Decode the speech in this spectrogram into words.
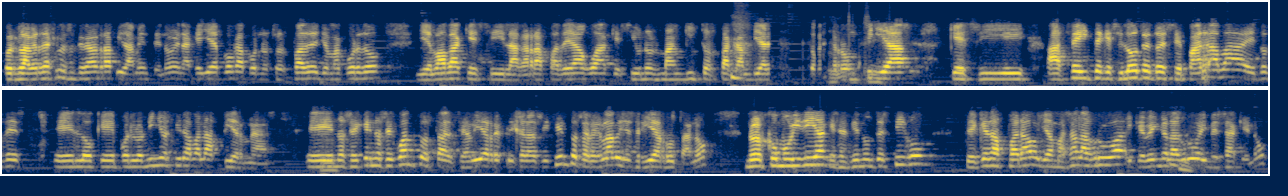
pues la verdad es que lo solucionaban rápidamente, ¿no? En aquella época, pues nuestros padres, yo me acuerdo, llevaba que si la garrafa de agua, que si unos manguitos para cambiar que se rompía, que si aceite, que si lo otro, entonces se paraba, entonces eh, lo que pues los niños tiraban las piernas, eh, no sé qué, no sé cuántos, tal, se había refrigerado el 600, se arreglaba y se seguía ruta, ¿no? No es como hoy día que se enciende un testigo, te quedas parado, llamas a la grúa y que venga la grúa y me saque, ¿no?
